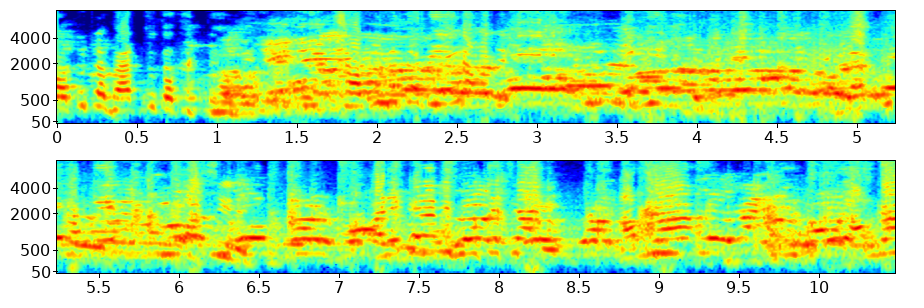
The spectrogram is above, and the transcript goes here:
কতটা ব্যর্থতা থাকতে হবে। সফলতা দিয়ে আমাদের ব্যর্থতাকে পাশে রেখে আর এখানে আমি বলতে চাই আমরা আমরা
